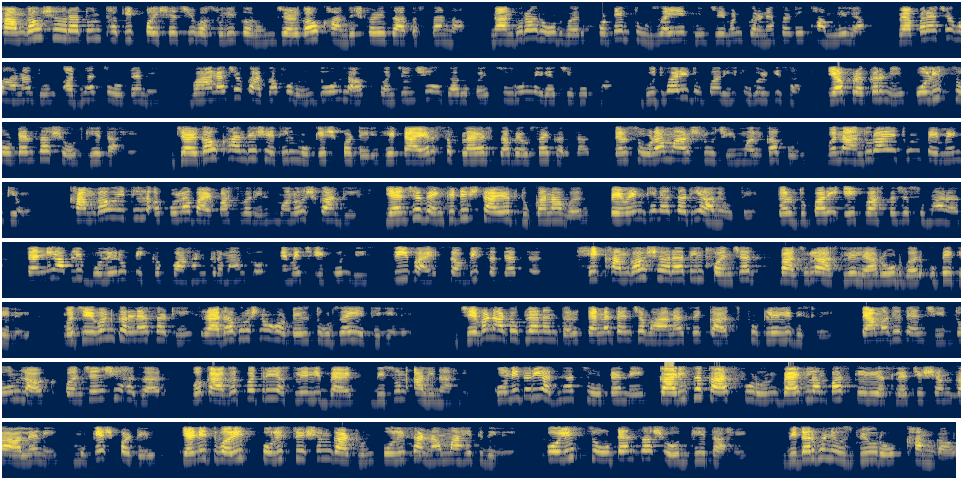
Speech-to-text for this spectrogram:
खामगाव शहरातून थकीत पैशाची वसुली करून जळगाव खान्देशकडे जात असताना नांदुरा रोडवर हॉटेल तुळजाई येथे जेवण करण्यासाठी थांबलेल्या व्यापाऱ्याच्या वाहनातून अज्ञात चोरट्याने वाहनाच्या काचा फोडून दोन लाख पंच्याऐंशी हजार रुपये चोरून नेल्याची घटना बुधवारी दुपारी उघडकीस आली. या प्रकरणी पोलीस चोरट्यांचा शोध घेत आहे. जळगाव खान्देश येथील मुकेश पटेल हे टायर सप्लायर्सचा व्यवसाय करतात. तर सोळा मार्च रोजी मलकापूर व नांदुरा येथून पेमेंट घेऊन खामगाव येथील अकोला बायपासवरील मनोज गांधी यांच्या व्यंकटेश टायर दुकानावर पेमेंट घेण्यासाठी आले होते. तर दुपारी एक वाजताच्या सुमारास त्यांनी आपले बोलेरो पिकअप वाहन क्रमांक एम एच एकोणवीस सी वाय सव्वीस सत्याहत्तर हे खामगाव शहरातील पंचायत बाजूला असलेल्या रोडवर उभे केले व जेवण करण्यासाठी राधाकृष्ण हॉटेल तुळजाई येथे गेले. जेवण आटोपल्यानंतर त्यांना त्यांच्या वाहनाचे काच फुटलेले दिसले. त्यामध्ये त्यांची दोन लाख पंच्याऐंशी हजार व कागदपत्रे असलेली बॅग दिसून आली नाही. कोणीतरी अज्ञात चोरट्याने गाडीचा काच फोडून बॅग लंपास केली असल्याची शंका आल्याने मुकेश पटेल यांनी त्वरित पोलीस स्टेशन गाठून पोलिसांना माहिती दिली. पोलीस चोरट्यांचा शोध घेत आहे. Vidarbha news bureau Khamgaon.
